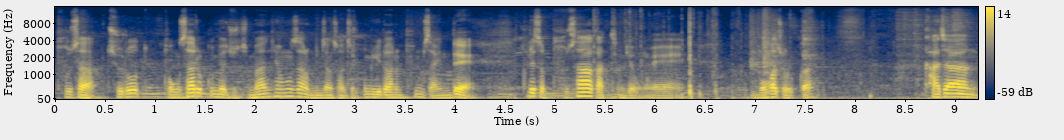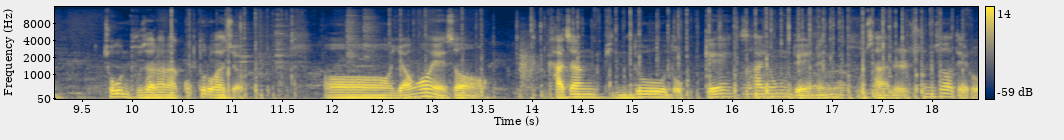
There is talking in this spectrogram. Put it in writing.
부사, 주로 동사를 꾸며주지만 형용사나 문장 전체를 꾸미기도 하는 품사인데, 그래서 부사 같은 경우에 뭐가 좋을까? 가장 좋은 부사를 하나 꼽도록 하죠. 어, 영어에서 가장 빈도 높게 사용되는 부사를 순서대로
